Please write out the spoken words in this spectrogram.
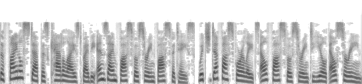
The final step is catalyzed by the enzyme phosphoserine phosphatase, which dephosphorylates L-phosphoserine to yield L-serine.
